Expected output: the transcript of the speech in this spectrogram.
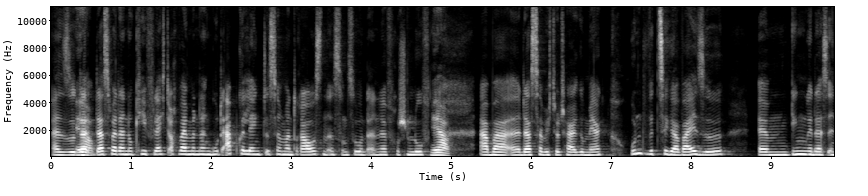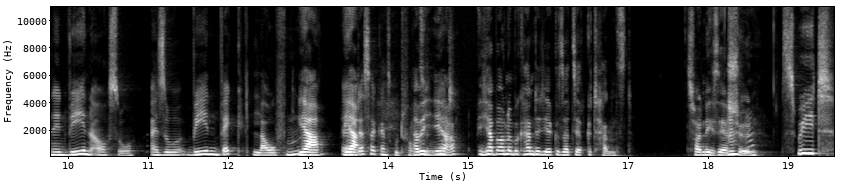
Also Ja. da, das war dann okay, vielleicht auch, weil man dann gut abgelenkt ist, wenn man draußen ist und so und an der frischen Luft. Ja, Aber äh, das habe ich total gemerkt. Und witzigerweise ähm, ging mir das in den Wehen auch so. Also Wehen weglaufen. ja, Äh, ja. Das hat ganz gut Habe ich, funktioniert. ja. Ich habe auch eine Bekannte, die hat gesagt, sie hat getanzt. Das fand ich Mhm. sehr schön. Sweet.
